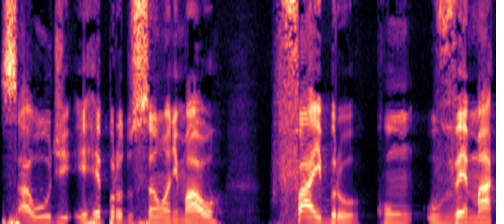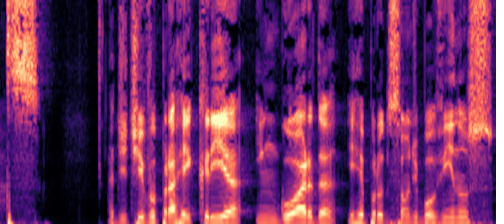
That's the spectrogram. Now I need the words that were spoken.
Saúde e Reprodução Animal, Fibro com o VMAX aditivo para recria, engorda e reprodução de bovinos.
